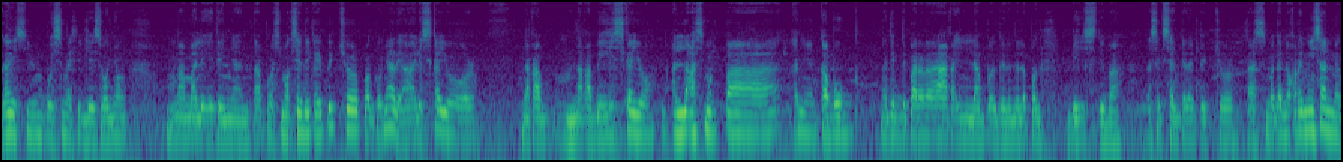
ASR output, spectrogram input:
guys. Yung voice messages huwag nyong mamaliitin yan. Tapos magsindi kay picture. Pag kunyari aalis kayo or naka nakabihis kayo ang lakas magpa ano yan kabog. Na dibdib para nakaka-inlove ganun. Lalo pag bihis di ba? Tapos send ka ng picture. Tapos magano ka rin minsan mag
